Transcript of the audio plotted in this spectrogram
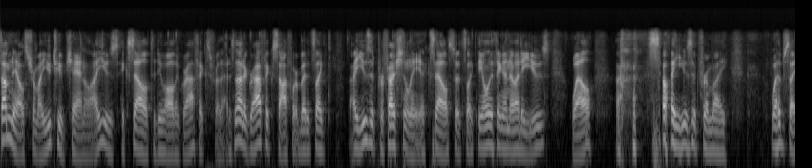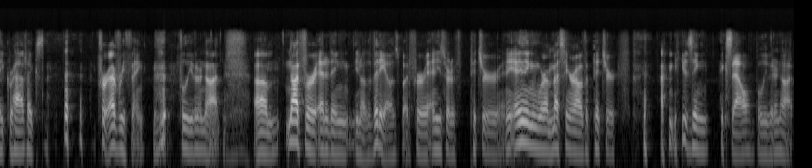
thumbnails for my YouTube channel, I use Excel to do all the graphics for that. It's not a graphics software, but it's like I use it professionally, Excel. So it's like the only thing I know how to use well. so I use it for my website graphics for everything, believe it or not. Um, not for editing, you know, the videos, but for any sort of picture, anything where I'm messing around with a picture, I'm using Excel, believe it or not.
